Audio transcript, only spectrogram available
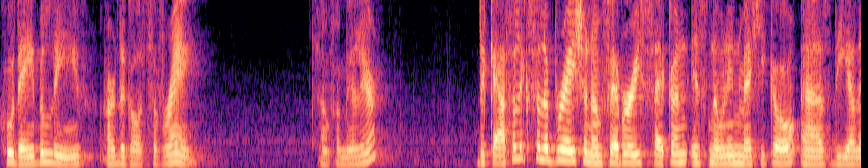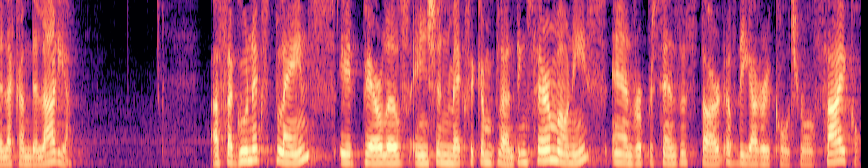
who they believe are the gods of rain. Sound familiar? The Catholic celebration on February 2nd is known in Mexico as Dia de la Candelaria. As Sahagún explains, it parallels ancient Mexican planting ceremonies and represents the start of the agricultural cycle.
